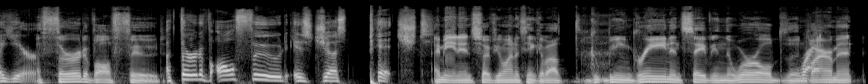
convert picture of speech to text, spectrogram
a year. A third of all food. A third of all food is just pitched. I mean, and so if you want to think about g- being green and saving the world, the Right. environment,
